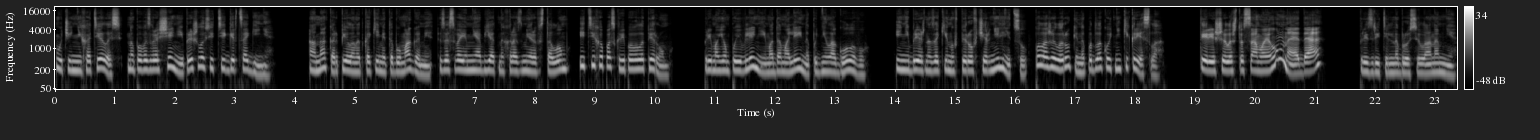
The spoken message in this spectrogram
Очень не хотелось, но по возвращении пришлось идти к герцогине. Она корпела над какими-то бумагами за своим необъятных размеров столом и тихо поскрипывала пером. При моем появлении мадам Алейна подняла голову, и, небрежно закинув перо в чернильницу, положила руки на подлокотники кресла. «Ты решила, что самая умная, да?» презрительно бросила она мне.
